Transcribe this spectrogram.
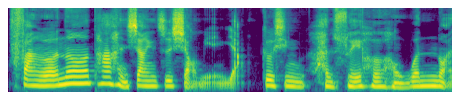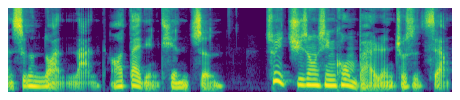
反而呢，他很像一只小绵羊，个性很随和、很温暖，是个暖男，然后带点天真。所以居中心空白人就是这样，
